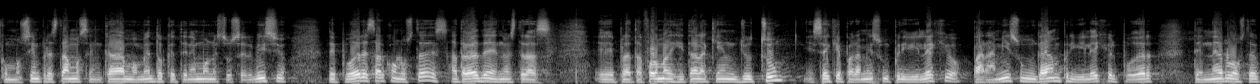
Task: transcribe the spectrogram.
como siempre estamos en cada momento que tenemos nuestro servicio, de poder estar con ustedes a través de nuestras eh, plataformas digitales aquí en YouTube. Y sé que para mí es un privilegio, para mí es un gran privilegio el poder tenerlo usted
